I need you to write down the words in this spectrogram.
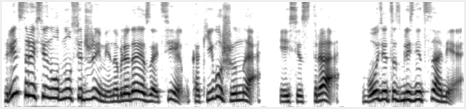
Принц рассеянно улыбнулся Джимми, наблюдая за тем, как его жена и сестра возятся с близнецами.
